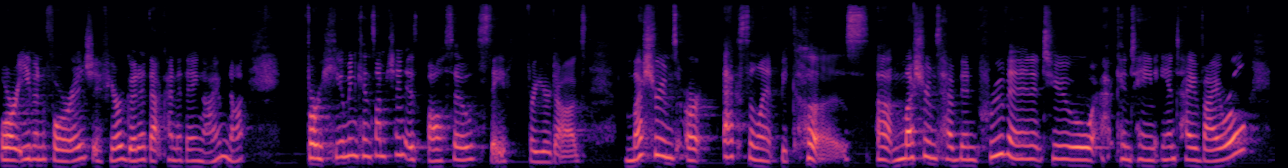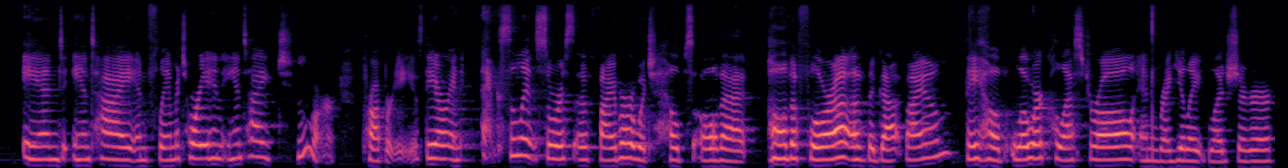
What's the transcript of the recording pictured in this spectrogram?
or even forage if you're good at that kind of thing. I'm not. For human consumption is also safe for your dogs. Mushrooms are excellent because uh, mushrooms have been proven to contain antiviral and anti inflammatory and anti tumor properties. They are an excellent source of fiber, which helps all that, all the flora of the gut biome. They help lower cholesterol and regulate blood sugar,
